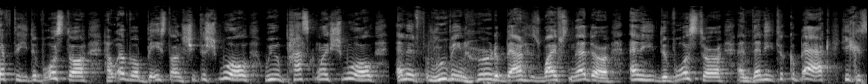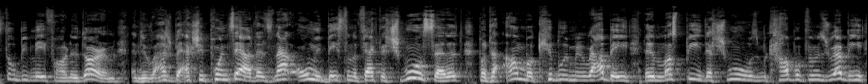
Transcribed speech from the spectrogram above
after he divorced her. However, based on sheet of Shmuel, we would pass like Shmuel, and if Reuven heard about his wife's neder and he divorced her and then he took her back, he could still be made for Hanadarim. And the Rashba actually points out that it's not only based on the fact that Shmuel said it, it, but the Alma Kiblu Rabbi, that it must be that Shmuel was Mekabel from his Rebbe,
